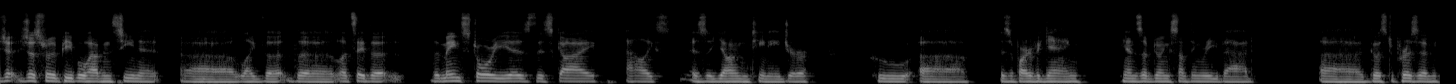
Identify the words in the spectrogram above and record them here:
ju- just for the people who haven't seen it uh like the the let's say the the main story is this guy alex is a young teenager who uh is a part of a gang he ends up doing something really bad uh goes to prison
